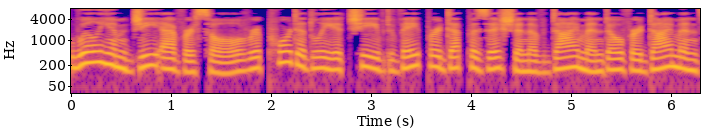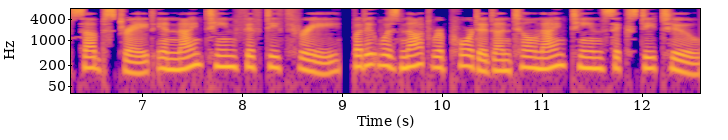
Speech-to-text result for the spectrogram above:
William G. Eversole reportedly achieved vapor deposition of diamond over diamond substrate in 1953, but it was not reported until 1962.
